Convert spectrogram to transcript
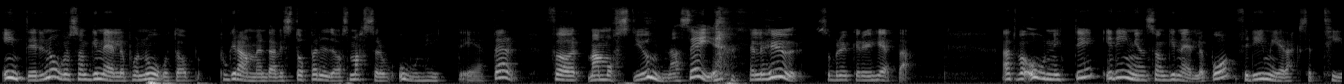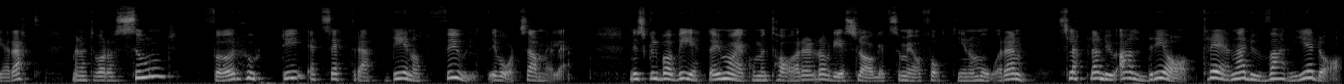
Inte är det någon som gnäller på något av programmen där vi stoppar i oss massor av onyttigheter. För man måste ju unna sig, eller hur? Så brukar det ju heta. Att vara onyttig är det ingen som gnäller på, för det är mer accepterat. Men att vara sund, för hurtig etc. Det är något fult i vårt samhälle. Ni skulle bara veta hur många kommentarer av det slaget som jag har fått genom åren. Slappnar du aldrig av? Tränar du varje dag?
